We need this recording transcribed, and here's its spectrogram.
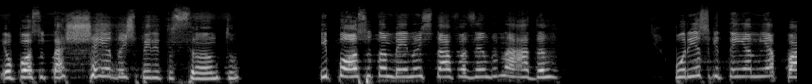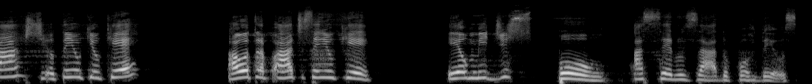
eu posso estar cheia do Espírito Santo e posso também não estar fazendo nada. Por isso que tem a minha parte. Eu tenho que o quê? A outra parte seria o quê? Eu me dispor a ser usado por Deus.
